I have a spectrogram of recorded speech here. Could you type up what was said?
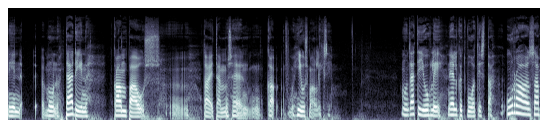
niin mun tädin kampaus tai tämmöiseen ka- hiusmalliksi. Mun täti juhli 40-vuotista uraansa,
